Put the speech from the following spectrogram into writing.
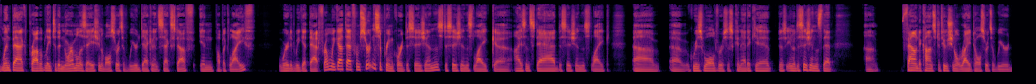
went back probably to the normalization of all sorts of weird, decadent sex stuff in public life. Where did we get that from? We got that from certain Supreme Court decisions, decisions like uh, Eisenstadt, decisions like uh, uh, Griswold versus Connecticut, just you know decisions that uh, found a constitutional right to all sorts of weird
